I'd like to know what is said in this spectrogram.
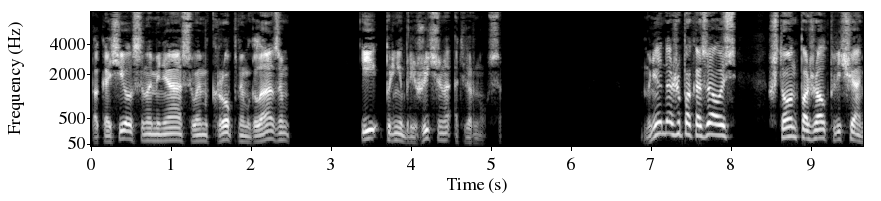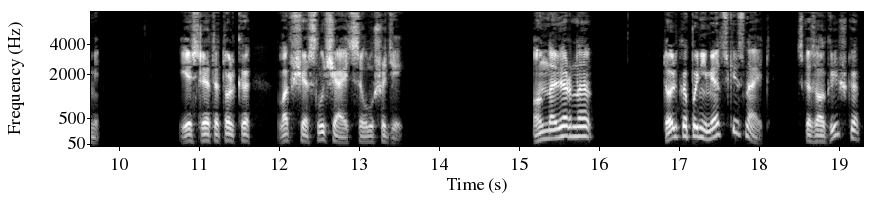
покосился на меня своим крупным глазом и пренебрежительно отвернулся. Мне даже показалось, что он пожал плечами, если это только вообще случается у лошадей. Он, наверное, только по-немецки знает, — сказал Гришка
